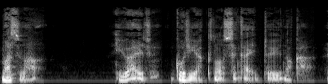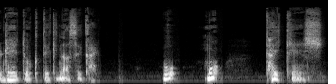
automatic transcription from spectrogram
まずは、いわゆるご利益の世界というのか、霊徳的な世界体験し、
